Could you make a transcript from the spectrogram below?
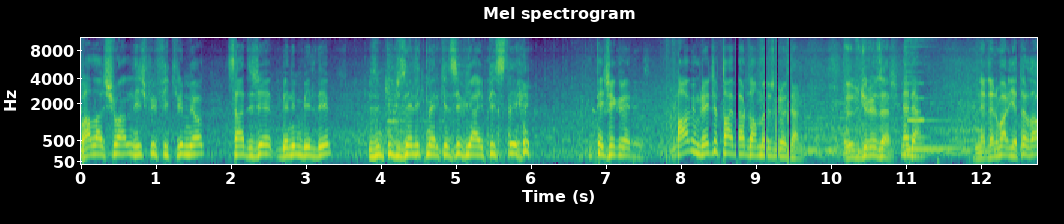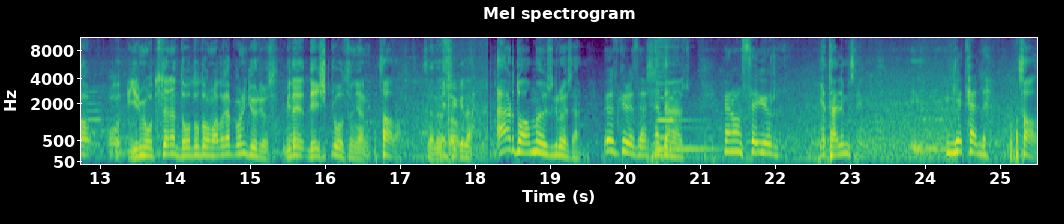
Vallahi şu an hiçbir fikrim yok. Sadece benim bildiğim bizimki güzellik merkezi VIP. Teşekkür ederiz. Abim Recep Tayyip Erdoğan mı Özgür Özel mi? Özgür Özel. Neden? Nedeni var yeter daha 20-30 sene doğdu doğmadık hep onu görüyoruz. Bir de değişiklik olsun yani. Sağ ol abi. Sen de sağ ol. Teşekkürler. Erdoğan mı Özgür Özel mi? Özgür Özel. Neden Özgür? Ben onu seviyorum. Yeterli mi sevmiyorsun? Yeterli. Sağ ol.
